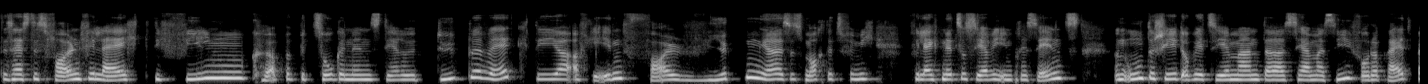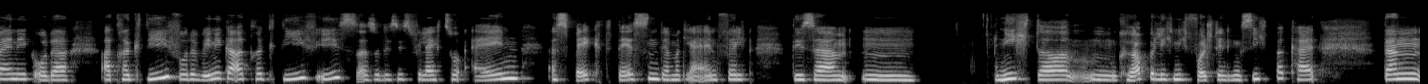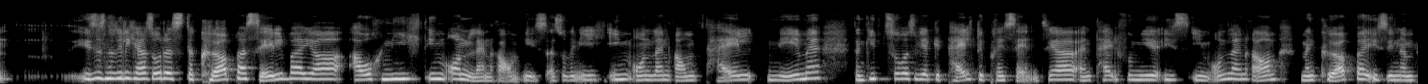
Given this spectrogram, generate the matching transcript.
das heißt, es fallen vielleicht die vielen körperbezogenen Stereotype weg, die ja auf jeden Fall wirken. Ja, also es macht jetzt für mich vielleicht nicht so sehr wie in Präsenz einen Unterschied, ob jetzt jemand da sehr massiv oder breitbeinig oder attraktiv oder weniger attraktiv ist. Also das ist vielleicht so ein Aspekt dessen, der mir gleich einfällt, dieser mh, mm, nicht äh, körperlich nicht vollständigen Sichtbarkeit. Dann ist es natürlich auch so, dass der Körper selber ja auch nicht im Online-Raum ist. Also wenn ich im Online-Raum teilnehme, dann gibt es sowas wie eine geteilte Präsenz. Ja? Ein Teil von mir ist im Online-Raum, mein Körper ist in einem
